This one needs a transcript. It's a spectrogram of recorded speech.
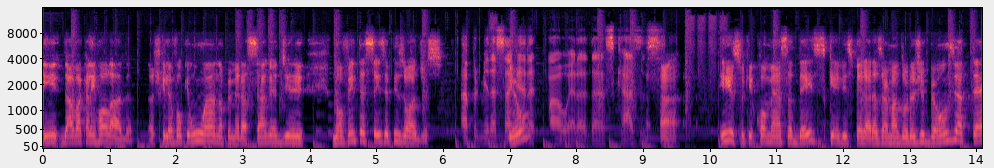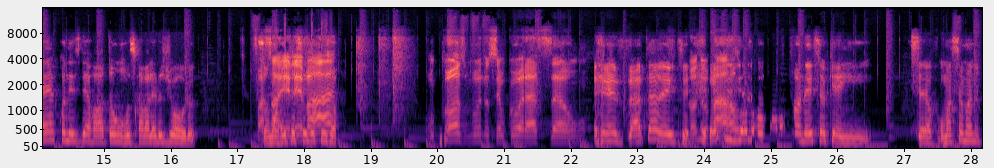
e dava aquela enrolada. Acho que levou que um ano a primeira saga de 96 episódios. A primeira saga Eu... era qual? Era das casas? Ah, Isso, que começa desde que eles pegaram as armaduras de bronze até quando eles derrotam os Cavaleiros de Ouro. Faça São 96 elevar o cosmo no seu coração. Exatamente. Todo mal. Dias eu maratonei sei o que em será uma semana.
